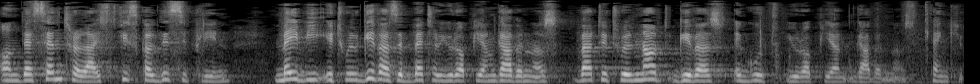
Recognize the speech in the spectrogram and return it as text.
on decentralised fiscal discipline maybe it will give us a better european governance but it will not give us a good european governance. thank you.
